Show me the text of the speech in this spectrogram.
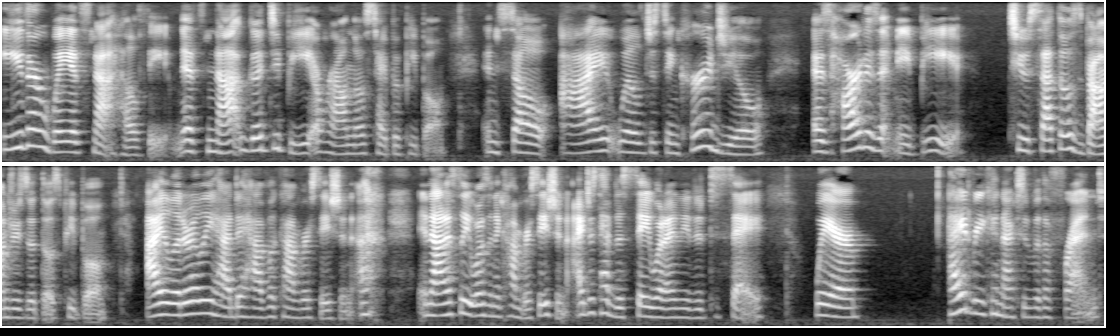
Either way, it's not healthy. It's not good to be around those type of people. And so I will just encourage you, as hard as it may be, to set those boundaries with those people. I literally had to have a conversation. and honestly, it wasn't a conversation. I just had to say what I needed to say. Where I had reconnected with a friend,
